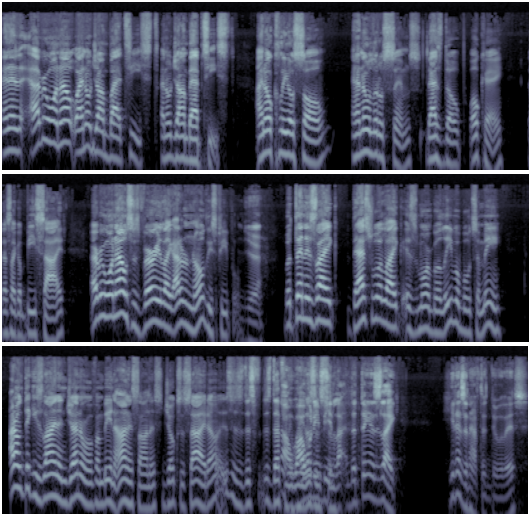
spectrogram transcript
And then everyone else, I know Jon Batiste. I know Jon Batiste. I know Cleo Sol. And I know Little Simz. That's dope. Okay, that's like a B side. Everyone else is very like I don't know these people. Yeah. But then it's like that's what like is more believable to me. I don't think he's lying in general. If I'm being honest, honest. Jokes aside, this is this this is No, definitely why what would he be to. li- The thing is like he doesn't have to do this.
